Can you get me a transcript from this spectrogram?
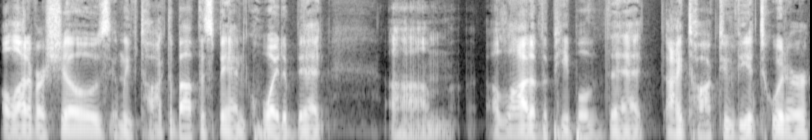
a lot of our shows, and we've talked about this band quite a bit. Um, a lot of the people that I talk to via Twitter,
